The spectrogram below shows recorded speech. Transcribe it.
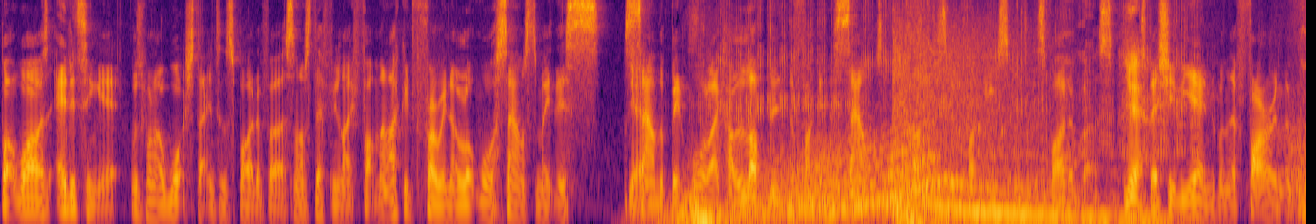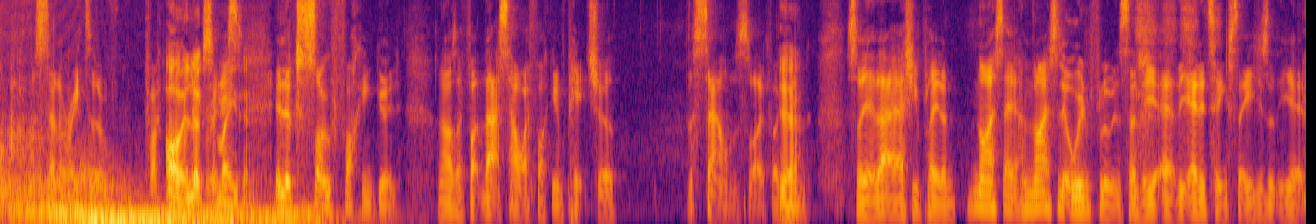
But while I was editing it was when I watched that into the Spider Verse, and I was definitely like, "Fuck, man! I could throw in a lot more sounds to make this Yeah. sound a bit more like." I love the, the fucking sounds and the colours in fucking into the Spider Verse. Yeah. especially at the end when they're firing the quantum accelerator. Fucking Oh, it looks is. amazing. It looks so fucking good, and I was like, "Fuck, that's how I fucking picture." The sounds like fucking Yeah. so yeah, that actually played a nice, a nice little influence at the at the editing stages at the end.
